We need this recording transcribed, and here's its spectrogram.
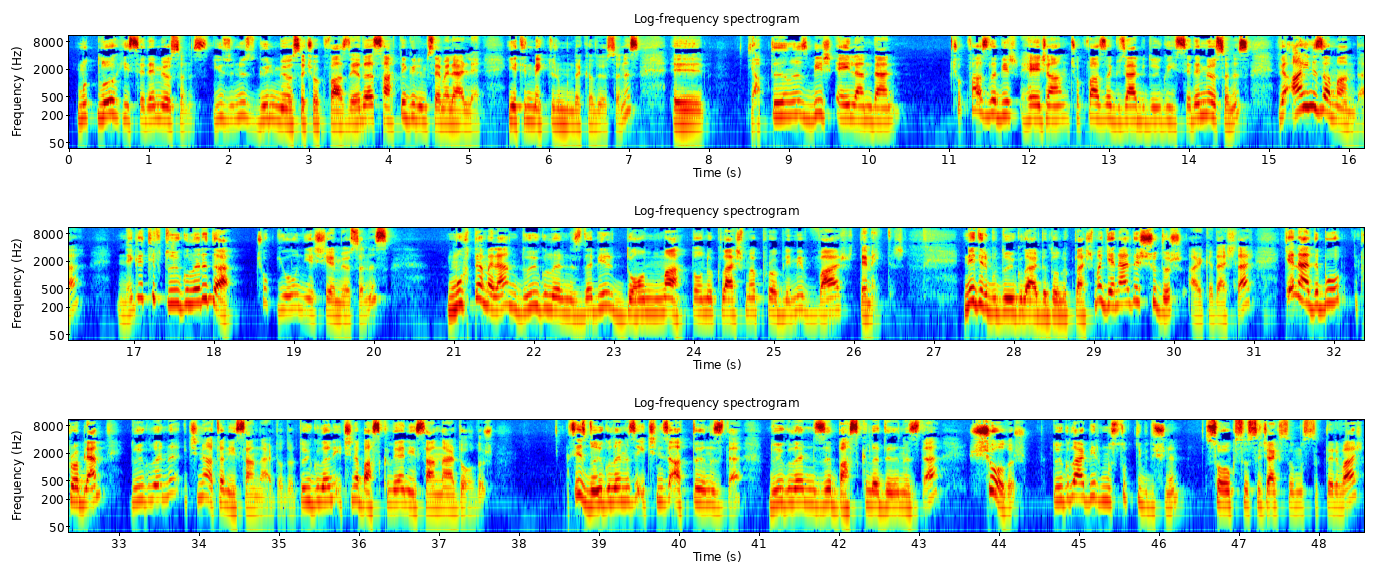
mutlu hissedemiyorsanız, yüzünüz gülmüyorsa çok fazla ya da sahte gülümsemelerle yetinmek durumunda kalıyorsanız, e, yaptığınız bir eylemden çok fazla bir heyecan, çok fazla güzel bir duygu hissedemiyorsanız ve aynı zamanda negatif duyguları da çok yoğun yaşayamıyorsanız muhtemelen duygularınızda bir donma, donuklaşma problemi var demektir. Nedir bu duygularda donuklaşma? Genelde şudur arkadaşlar. Genelde bu problem duygularını içine atan insanlarda olur. Duygularını içine baskılayan insanlarda olur. Siz duygularınızı içinize attığınızda, duygularınızı baskıladığınızda şu olur. Duygular bir musluk gibi düşünün. Soğuk su, sıcak su muslukları var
